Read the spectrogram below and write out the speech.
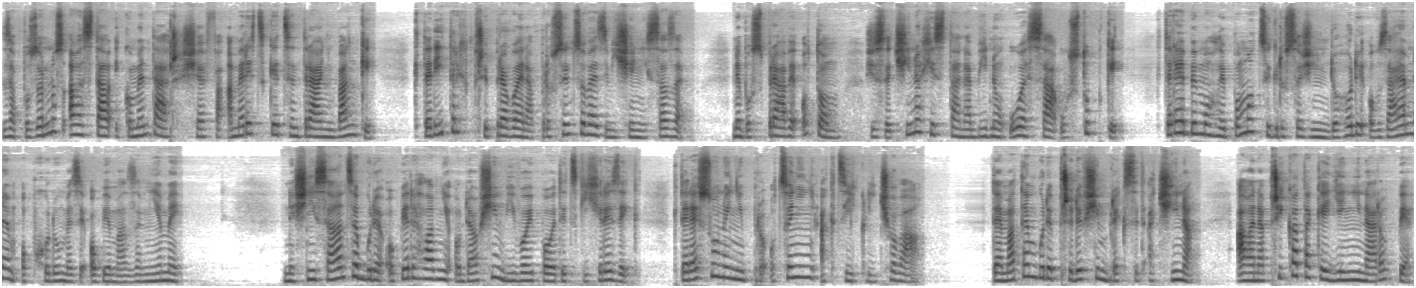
Za pozornost ale stál i komentář šéfa americké centrální banky, který trh připravuje na prosincové zvýšení sazeb, nebo zprávy o tom, že se Čína chystá nabídnout USA ústupky, které by mohly pomoci k dosažení dohody o vzájemném obchodu mezi oběma zeměmi. Dnešní seance bude opět hlavně o dalším vývoji politických rizik, které jsou nyní pro ocenění akcí klíčová. Tématem bude především Brexit a Čína, ale například také dění na ropě.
